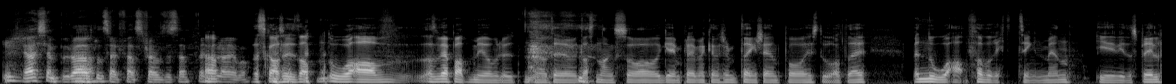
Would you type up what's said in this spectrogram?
Ja, kjempebra produsert fast travel-system. Veldig Ja. bra jobba. Det skal sies at noe av Altså Vi har pratet mye om ruten og til dissonans og gameplay mekanism trenger seg inn på historie og alt det der, men noe av favorittingen min i videospill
